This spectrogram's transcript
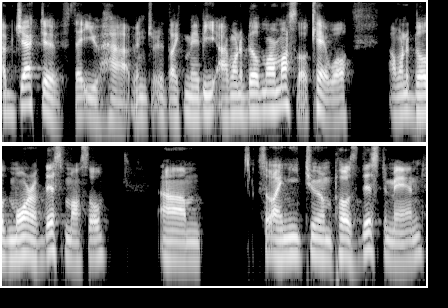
objective that you have. And like maybe I want to build more muscle. Okay, well, I want to build more of this muscle. Um, so I need to impose this demand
